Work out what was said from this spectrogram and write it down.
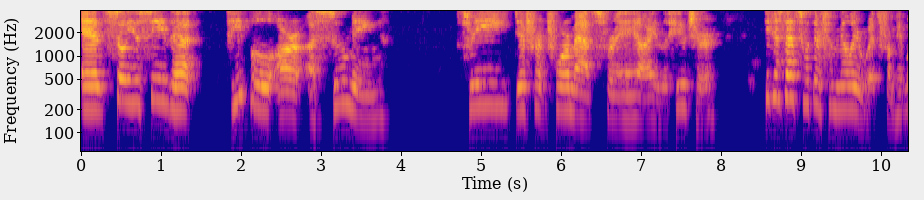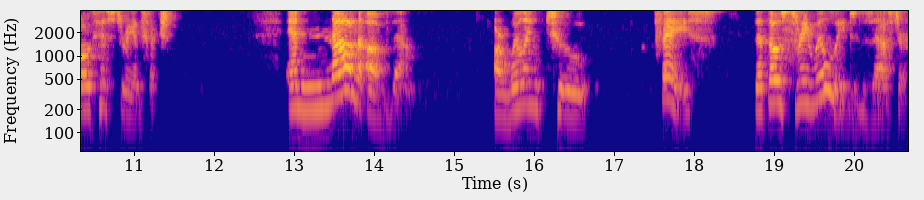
And so you see that people are assuming three different formats for AI in the future because that's what they're familiar with from both history and fiction. And none of them are willing to face that those three will lead to disaster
